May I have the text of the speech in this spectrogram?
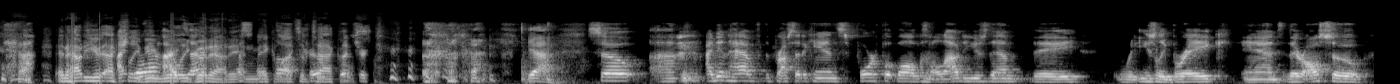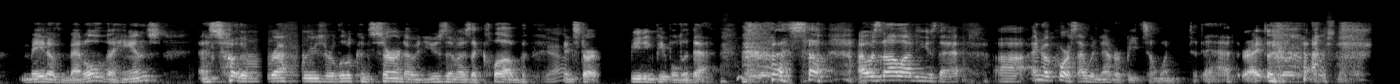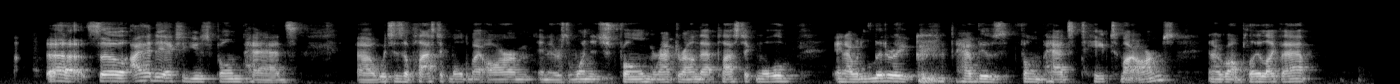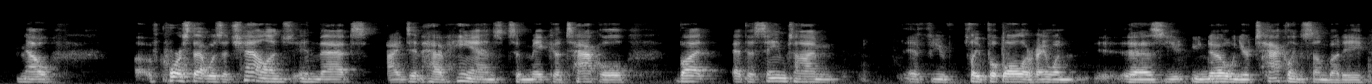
Yeah. and how do you actually be really good at it and make lots of tackles? Your... yeah. So um, I didn't have the prosthetic hands for football. I wasn't allowed to use them. They would easily break, and they're also made of metal. The hands, and so the referees were a little concerned I would use them as a club yeah. and start beating people to death. so I was not allowed to use that. Uh, and of course, I would never beat someone to death, right? of course not. uh, so I had to actually use foam pads, uh, which is a plastic mold of my arm, and there's one inch foam wrapped around that plastic mold. And I would literally have those foam pads taped to my arms, and I would go out and play like that. Now, of course, that was a challenge in that I didn't have hands to make a tackle, but at the same time, if you've played football or if anyone has, you, you know when you're tackling somebody,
